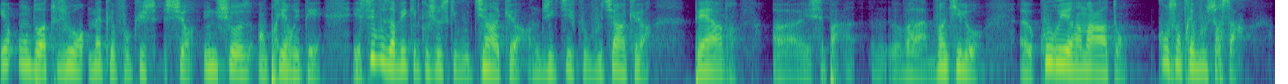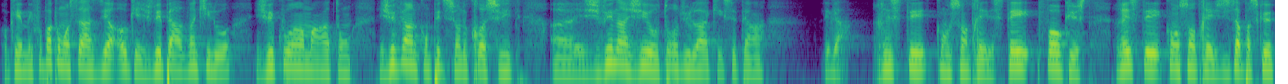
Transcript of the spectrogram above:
Et on doit toujours mettre le focus sur une chose en priorité. Et si vous avez quelque chose qui vous tient à cœur, un objectif qui vous tient à cœur, perdre, euh, je sais pas, euh, voilà, 20 kilos, euh, courir un marathon, concentrez-vous sur ça. Ok, mais il faut pas commencer à se dire, ok, je vais perdre 20 kilos, je vais courir un marathon, je vais faire une compétition de CrossFit, euh, je vais nager autour du lac, etc. Les gars, restez concentrés, stay focused, restez concentrés. Je dis ça parce que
